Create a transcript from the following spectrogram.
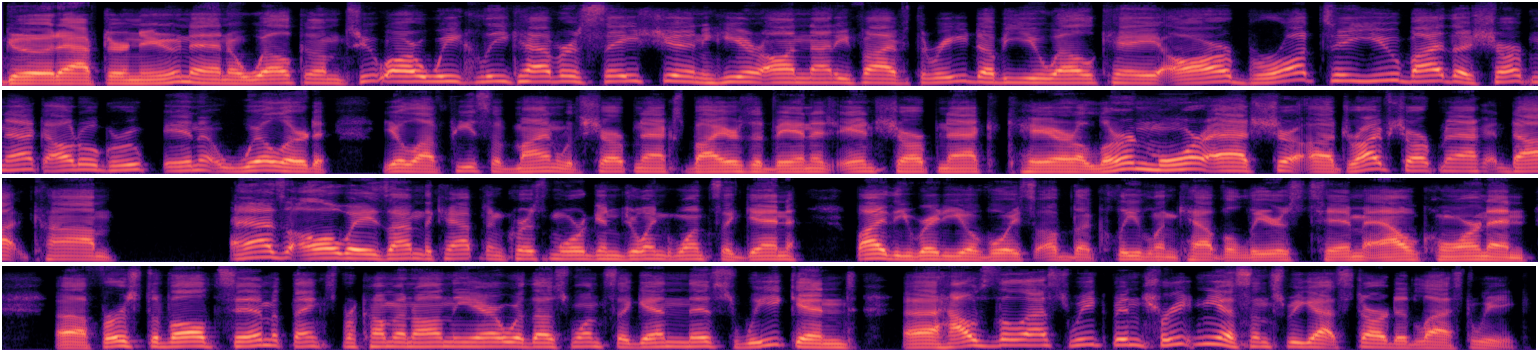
Good afternoon and welcome to our weekly conversation here on 95.3 WLKR, brought to you by the Sharpnack Auto Group in Willard. You'll have peace of mind with Sharpnack's Buyer's Advantage and Sharpnack Care. Learn more at sh- uh, drivesharpnack.com. As always, I'm the captain, Chris Morgan, joined once again by the radio voice of the Cleveland Cavaliers, Tim Alcorn. And uh, first of all, Tim, thanks for coming on the air with us once again this week. And uh, how's the last week been treating you since we got started last week?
